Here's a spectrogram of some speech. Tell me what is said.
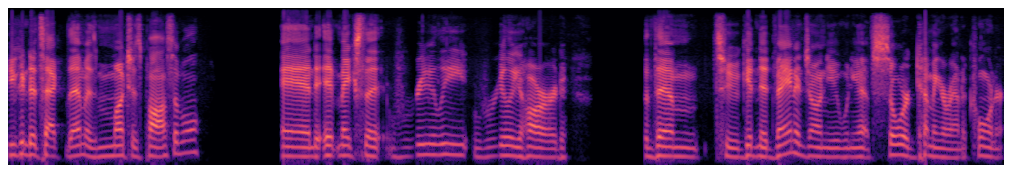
You can detect them as much as possible, and it makes it really, really hard for them to get an advantage on you when you have sword coming around a corner,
